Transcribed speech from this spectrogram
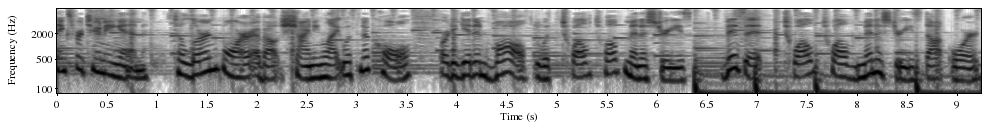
Thanks for tuning in. To learn more about Shining Light with Nicole or to get involved with 1212 Ministries, visit 1212ministries.org.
